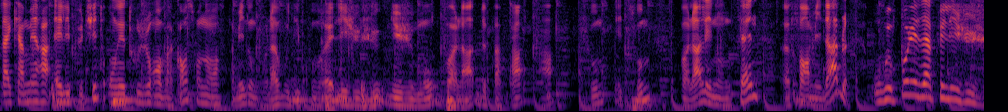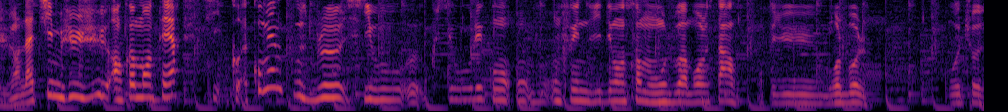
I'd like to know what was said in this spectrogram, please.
la caméra elle est petite. On est toujours en vacances, on est en famille, donc voilà, vous découvrez les jujus, les jumeaux, voilà, de papa, hein, Choum et Tsoum. Voilà les noms de scène, euh, formidables. Ou vous pouvez les appeler les jujus. hein. La team juju en commentaire. Combien de pouces bleus si vous, euh, voulez qu'on on, on fait une vidéo ensemble, on joue à Brawl Stars, on fait du Brawl Ball ou autre chose?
